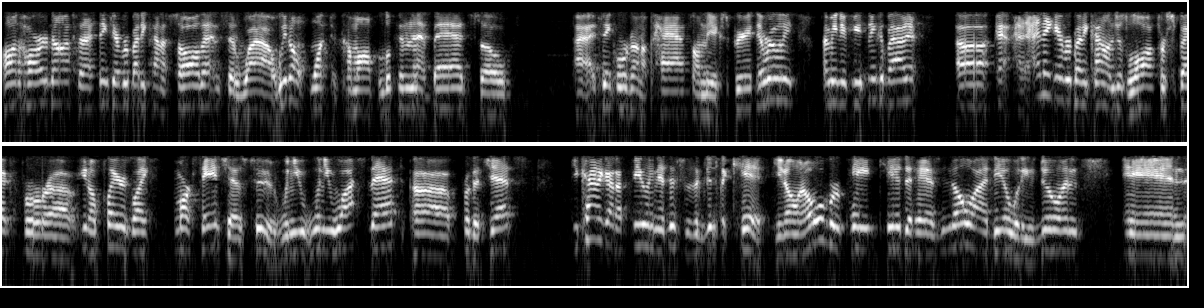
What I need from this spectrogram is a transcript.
on Hard Knocks, and I think everybody kind of saw that and said, "Wow, we don't want to come off looking that bad." So I think we're going to pass on the experience. And really, I mean, if you think about it, uh, I think everybody kind of just lost respect for uh, you know players like Mark Sanchez too. When you when you watch that uh, for the Jets, you kind of got a feeling that this is a, just a kid, you know, an overpaid kid that has no idea what he's doing, and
